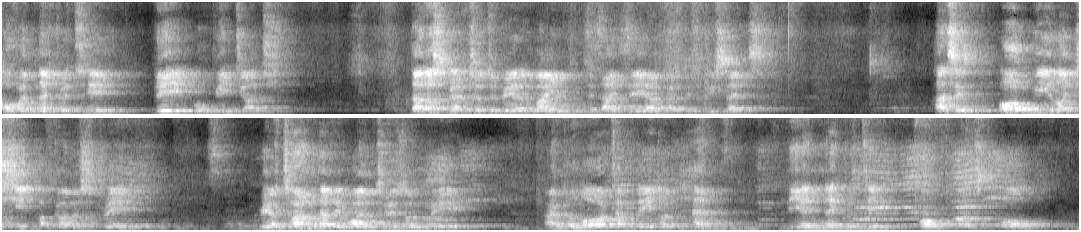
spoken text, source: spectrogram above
of iniquity, they will be judged. The other scripture to bear in mind is Isaiah 53 6. That says, All we like sheep have gone astray. We have turned everyone to his own way, and the Lord hath laid on him the iniquity of us all.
